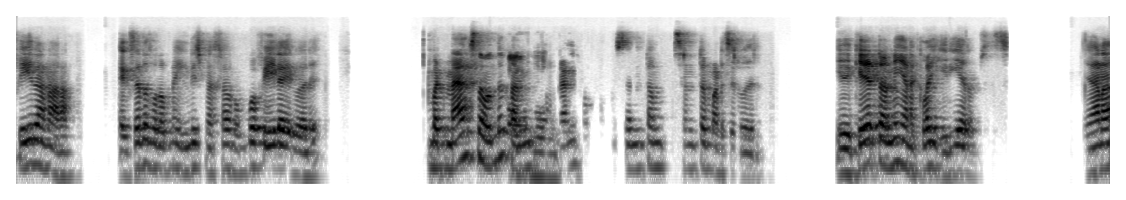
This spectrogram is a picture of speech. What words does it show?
ஃபெயில் ஆனாராம். எக்ஸாக்டா சொல்ல போனா இங்கிலீஷ் மேக்ஸ்ல ரொம்ப ஃபெயில் ஆயிடுவாரு பட் மேக்ஸ்ல வந்து கன்ஃபார்ம் சென்டம் சென்டம் அடிச்சிருவாரு. இது கேட்டோன்னே எனக்கெல்லாம் எரிய ஆரம்பிச்சிச்சு ஏன்னா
